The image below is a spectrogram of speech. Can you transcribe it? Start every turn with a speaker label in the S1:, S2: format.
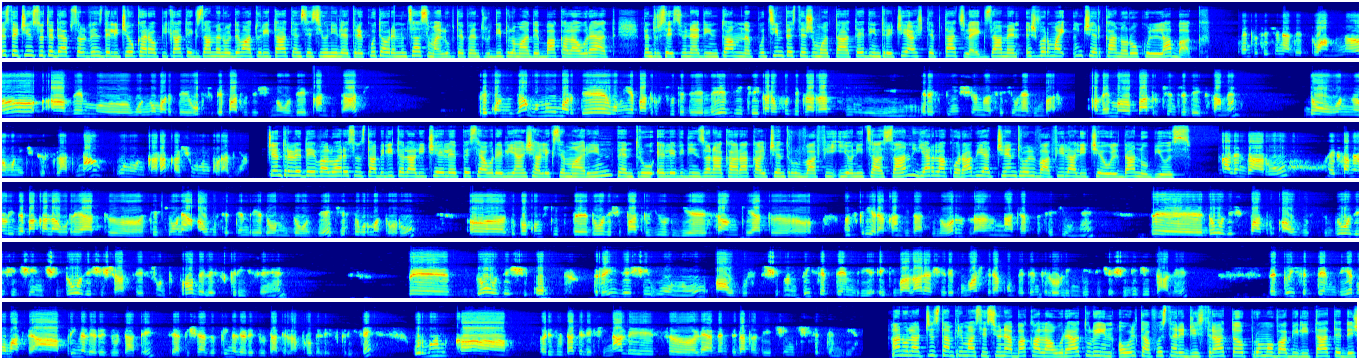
S1: Peste 500 de absolvenți de liceu care au picat examenul de maturitate în sesiunile trecute au renunțat să mai lupte pentru diploma de bacalaureat. Pentru sesiunea din toamnă, puțin peste jumătate dintre cei așteptați la examen își vor mai încerca norocul la BAC.
S2: Pentru sesiunea de toamnă avem uh, un număr de 849 de candidați. Preconizam un număr de 1400 de elevi, cei care au fost declarați respinși în sesiunea din vară. Avem uh, patru centre de examen, două în municipiul Slatina, unul în Caracal și unul în Corabia.
S1: Centrele de evaluare sunt stabilite la liceele PS Aurelian și Alexe Marin. Pentru elevii din zona Caracal, centrul va fi Ionița Asan, iar la Corabia, centrul va fi la liceul Danubius.
S2: Calendarul examenului de bacalaureat, uh, sesiunea august-septembrie 2020, este următorul. Uh, după cum știți, pe 24 iulie s-a încheiat uh, înscrierea candidaților la, în această sesiune. Pe 24 august, 25 și 26 sunt probele scrise. Pe 28, 31 august și 1 septembrie echivalarea și recunoașterea competențelor lingvistice și digitale. Pe 2 septembrie vom avea primele rezultate, se afișează primele rezultate la probele scrise, urmând ca rezultatele finale să le avem pe data de 5 septembrie.
S1: Anul acesta, în prima sesiune a bacalaureatului, în OLT a fost înregistrată promovabilitate de 66,62%,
